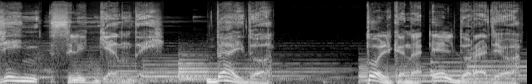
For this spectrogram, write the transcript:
День с легендой. Дайдо. Только на Эльдо радио.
